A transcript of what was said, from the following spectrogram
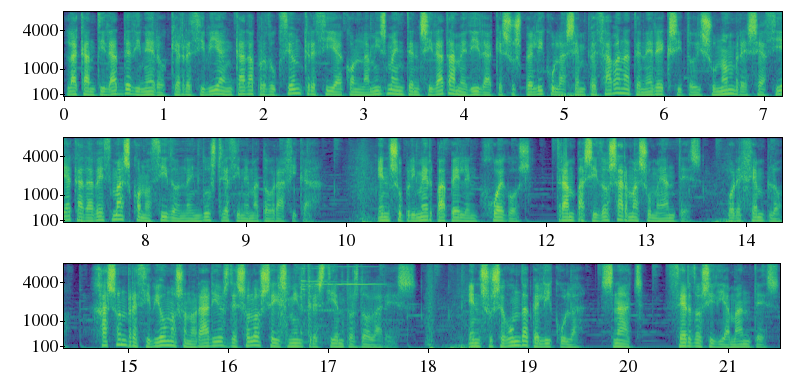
La cantidad de dinero que recibía en cada producción crecía con la misma intensidad a medida que sus películas empezaban a tener éxito y su nombre se hacía cada vez más conocido en la industria cinematográfica. En su primer papel en Juegos, Trampas y dos armas humeantes, por ejemplo, Jason recibió unos honorarios de solo 6.300 dólares. En su segunda película, Snatch, Cerdos y Diamantes,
